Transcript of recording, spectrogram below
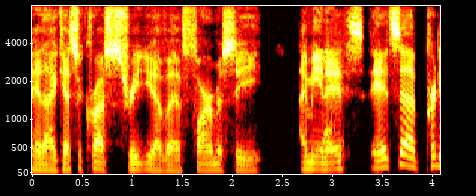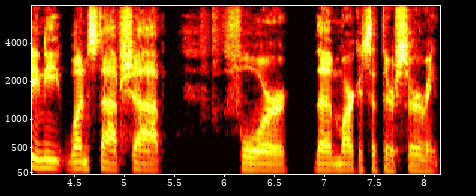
And I guess across the street, you have a pharmacy I mean, yeah. it's it's a pretty neat one-stop shop for the markets that they're serving.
